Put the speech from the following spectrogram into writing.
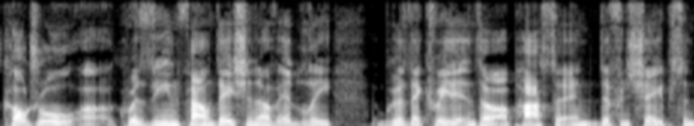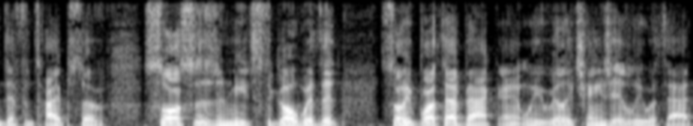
cultural uh, cuisine foundation of Italy because they created it into a pasta in different shapes and different types of sauces and meats to go with it. So he brought that back, and we really changed Italy with that.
